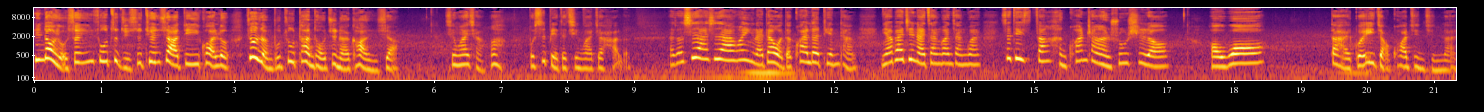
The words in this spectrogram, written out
听到有声音说自己是天下第一快乐，就忍不住探头进来看一下。”青蛙想，啊，不是别的青蛙就好了。他说：“是啊，是啊，欢迎来到我的快乐天堂，你要不要进来参观参观？这地方很宽敞，很舒适哦。”好哇。大海龟一脚跨进井来，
